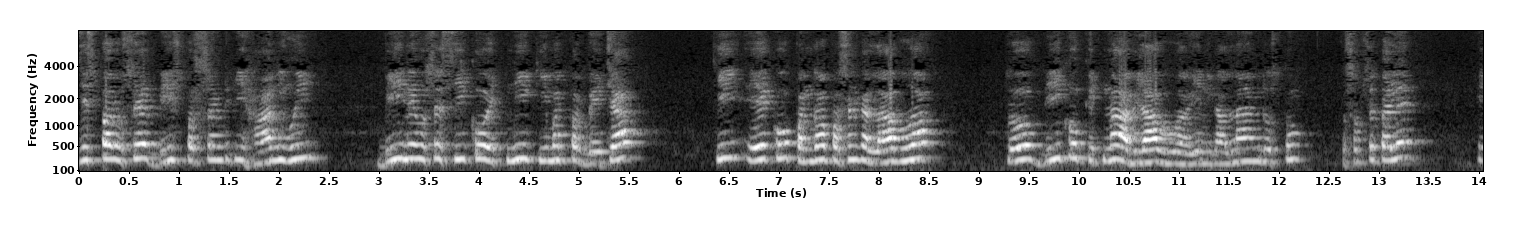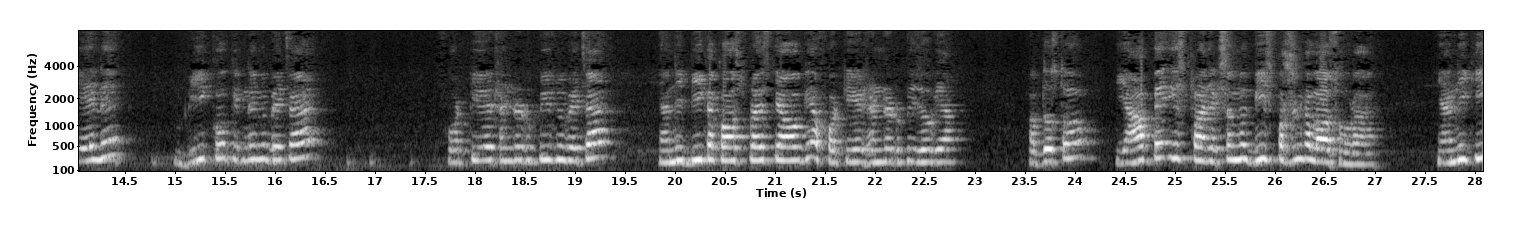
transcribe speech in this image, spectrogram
जिस पर उसे 20 परसेंट की हानि हुई। बी ने उसे सी को इतनी कीमत पर बेचा कि ए को 15 परसेंट का लाभ हुआ। तो बी को कितना अभिलाभ हुआ, ये निकालना है हमें दोस्तों। तो सबसे पहले ए ने बी को कितने में बेचा है? फोर्टी एट हंड्रेड रुपीज़ में बेचा। यानी बी का कॉस्ट प्राइस क्या हो गया? फोर्टी एट हंड्रेड रुपीज़ हो गया। अब दोस्तों यहाँ पे इस ट्रांजेक्शन में 20 परसेंट का लॉस हो रहा है। यानी कि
